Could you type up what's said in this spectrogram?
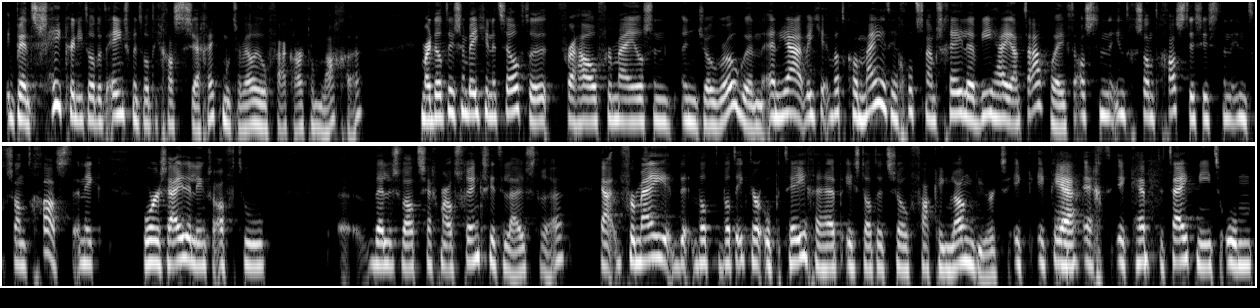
Ik ben het zeker niet altijd eens met wat die gasten zeggen. Ik moet er wel heel vaak hard om lachen. Maar dat is een beetje hetzelfde verhaal voor mij als een, een Joe Rogan. En ja, weet je, wat kan mij het in godsnaam schelen wie hij aan tafel heeft? Als het een interessante gast is, is het een interessante gast. En ik hoor zijdelings af en toe eh, wel eens wat, zeg maar, als Frank zit te luisteren. Ja, voor mij, de- wat, wat ik daarop tegen heb, is dat het zo fucking lang duurt. Ik, ik, Ja. heb echt, ik heb de tijd niet om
